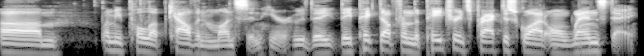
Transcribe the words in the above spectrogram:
um, let me pull up Calvin Munson here, who they, they picked up from the Patriots practice squad on Wednesday.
